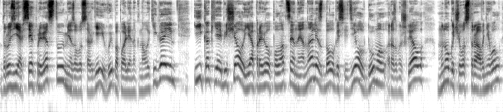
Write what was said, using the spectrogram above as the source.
Друзья, всех приветствую, меня зовут Сергей, вы попали на канал Икигай, и как я обещал, я провел полноценный анализ, долго сидел, думал, размышлял, много чего сравнивал,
